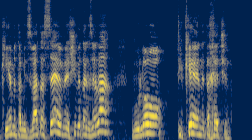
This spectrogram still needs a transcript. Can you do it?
קיים את המצוות עשה והשיב את הגזלה, והוא לא תיקן את החטא שלו.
